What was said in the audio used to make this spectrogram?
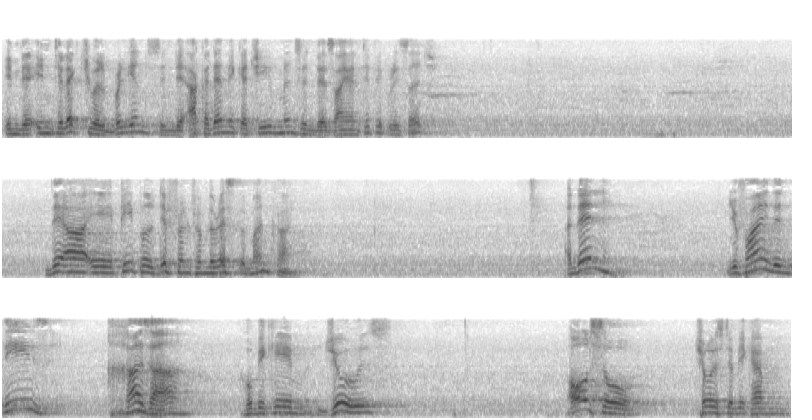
in their intellectual brilliance, in their academic achievements, in their scientific research. They are a people different from the rest of mankind. And then you find that these Khazar who became Jews also chose to become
